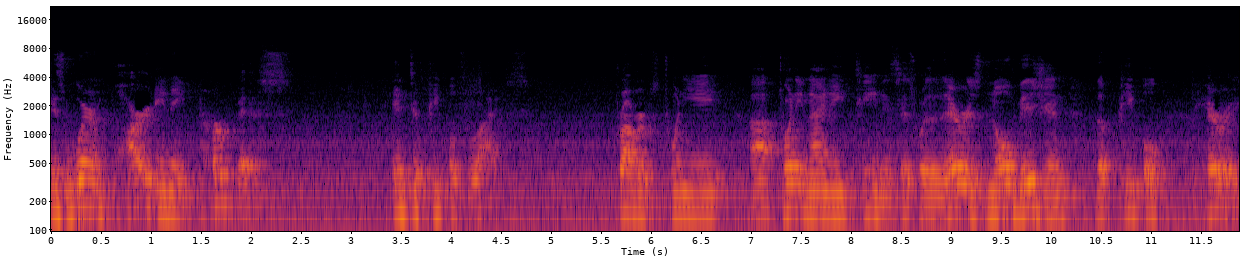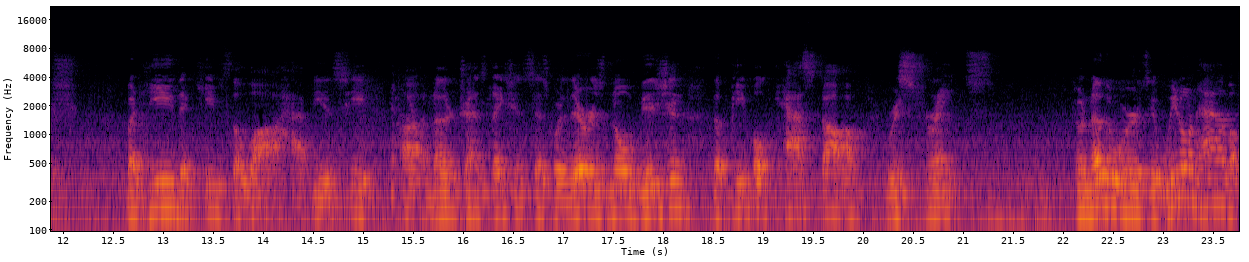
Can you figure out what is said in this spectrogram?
is we're imparting a purpose into people's lives. Proverbs 28 uh, 29 18, it says, Where there is no vision, the people perish. But he that keeps the law, happy is he. Uh, another translation says, Where there is no vision, the people cast off restraints. So, in other words, if we don't have a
